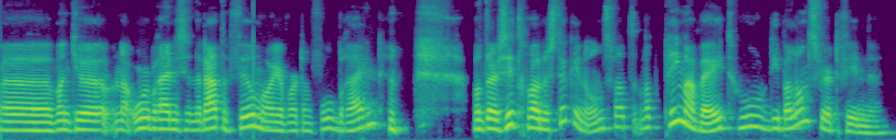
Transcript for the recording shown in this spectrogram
Eh, want je nou, oerbrein is inderdaad een veel mooier woord dan voelbrein. Want daar zit gewoon een stuk in ons wat, wat prima weet hoe die balans weer te vinden.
